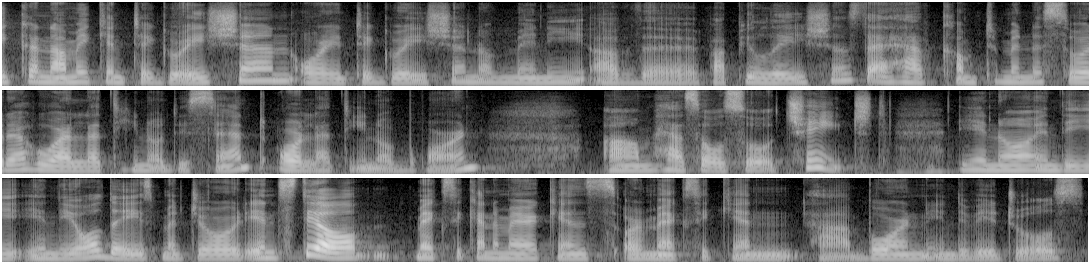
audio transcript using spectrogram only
economic integration or integration of many of the populations that have come to Minnesota who are Latino descent or Latino born um, has also changed. You know, in the in the old days, majority and still Mexican Americans or Mexican uh, born individuals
